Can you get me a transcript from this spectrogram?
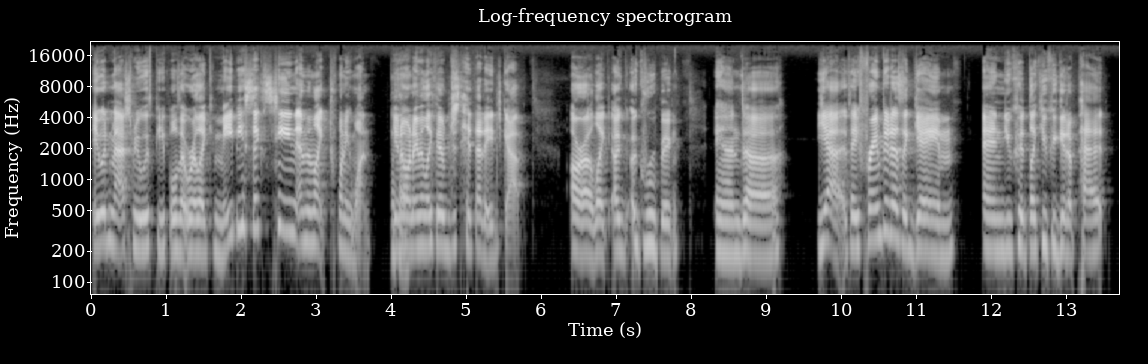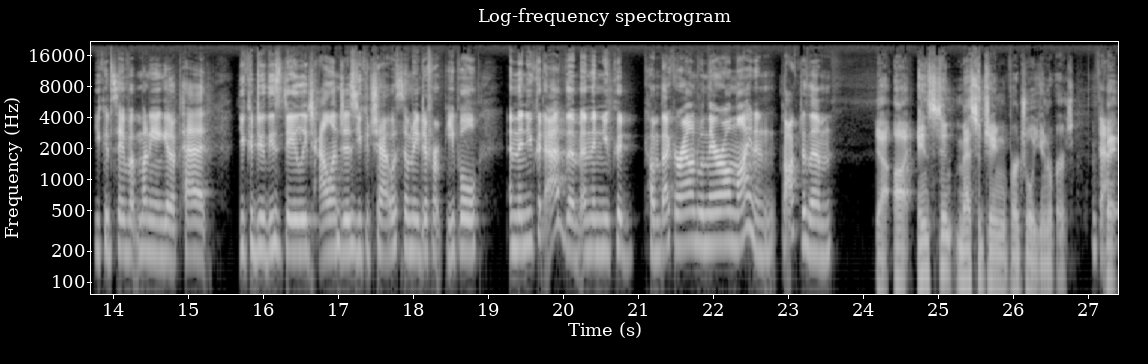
it would match me with people that were like maybe 16 and then like 21 you know what i mean? Like they would just hit that age gap or uh, like a, a grouping. And uh yeah they framed it as a game and you could like you could get a pet you could save up money and get a pet you could do these daily challenges you could chat with so many different people and then you could add them and then you could come back around when they were online and talk to them Yeah, uh, instant messaging virtual universe. That. Ba-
